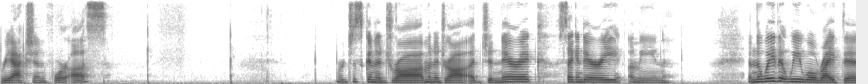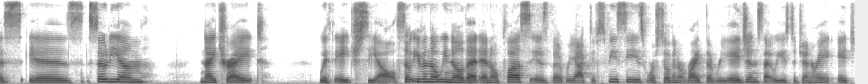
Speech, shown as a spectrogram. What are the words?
reaction for us. We're just going to draw, I'm going to draw a generic secondary amine. And the way that we will write this is sodium nitrite with HCl. So even though we know that NO plus is the reactive species, we're still going to write the reagents that we use to generate H,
